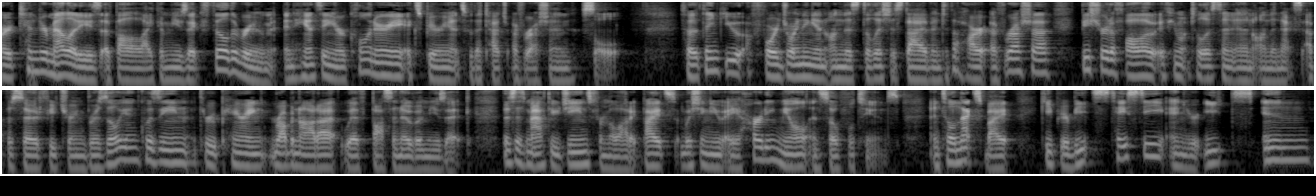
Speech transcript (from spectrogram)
or tender melodies of balalaika music fill the room, enhancing your culinary experience with a touch of Russian soul. So, thank you for joining in on this delicious dive into the heart of Russia. Be sure to follow if you want to listen in on the next episode featuring Brazilian cuisine through pairing rabanada with bossa nova music. This is Matthew Jeans from Melodic Bites, wishing you a hearty meal and soulful tunes. Until next bite, keep your beats tasty and your eats in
